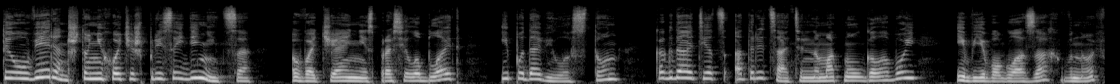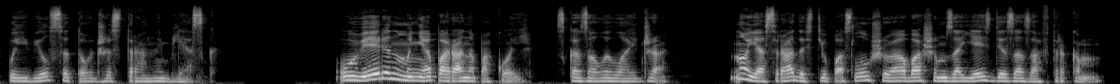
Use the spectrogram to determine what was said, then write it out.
«Ты уверен, что не хочешь присоединиться?» В отчаянии спросила Блайт и подавила стон, когда отец отрицательно мотнул головой, и в его глазах вновь появился тот же странный блеск. «Уверен, мне пора на покой», — сказал Элайджа. «Но я с радостью послушаю о вашем заезде за завтраком».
